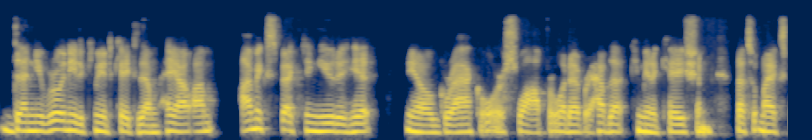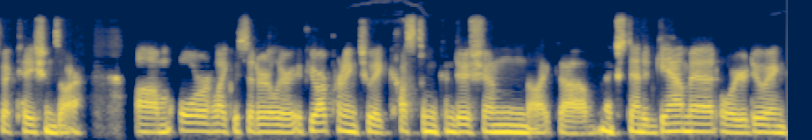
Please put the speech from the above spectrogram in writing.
then you really need to communicate to them, hey, I'm I'm expecting you to hit, you know, GRACoL or SWOP or whatever, have that communication. That's what my expectations are. Um, or like we said earlier, if you are printing to a custom condition like um, extended gamut, or you're doing,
